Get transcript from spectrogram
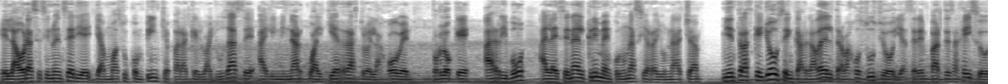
el ahora asesino en serie llamó a su compinche para que lo ayudase a eliminar cualquier rastro de la joven, por lo que arribó a la escena del crimen con una sierra y un hacha. Mientras que Joe se encargaba del trabajo sucio y hacer en partes a Hazel,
